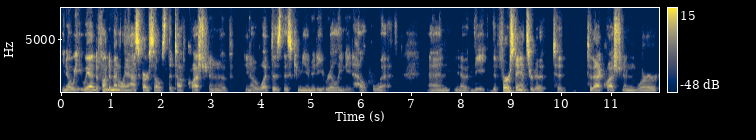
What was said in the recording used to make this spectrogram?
you know, we, we had to fundamentally ask ourselves the tough question of, you know, what does this community really need help with? And, you know, the, the first answer to, to, to that question were,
